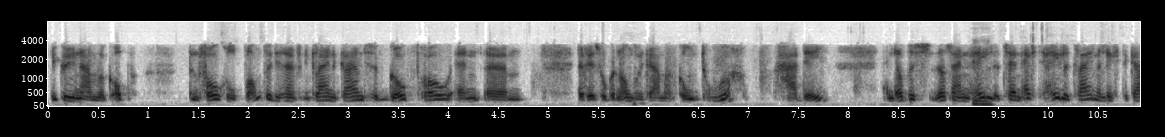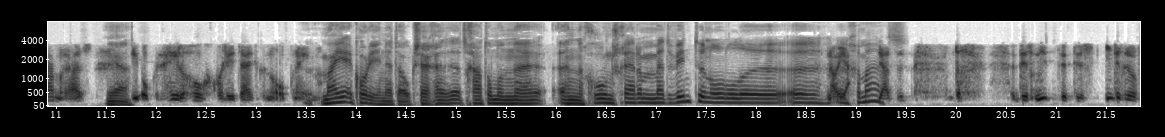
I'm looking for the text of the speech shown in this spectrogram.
Die kun je namelijk op een vogel planten. Die zijn van die kleine camera's, een GoPro en um, er is ook een andere camera, Contour, HD. En dat, is, dat zijn, hele, het zijn echt hele kleine lichte camera's... Ja. die ook een hele hoge kwaliteit kunnen opnemen. Maar ik hoorde je net ook zeggen... het gaat om een, uh, een groen scherm met windtunnel uh, nou ja, gemaakt. Ja, dat, dat, het is niet, het is, iedere,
